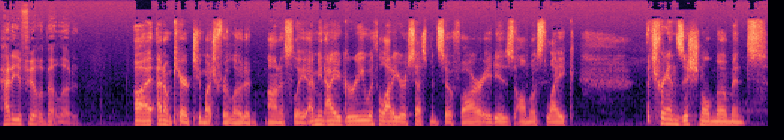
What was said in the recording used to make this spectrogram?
how do you feel about Loaded? I, I don't care too much for loaded, honestly. I mean, I agree with a lot of your assessments so far. It is almost like a transitional moment,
